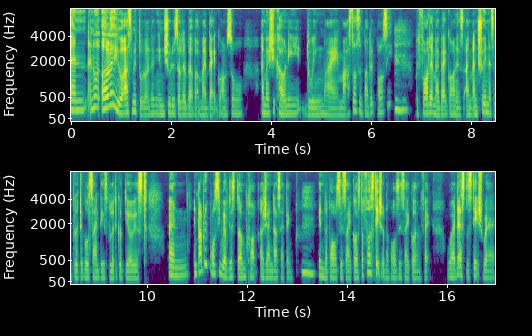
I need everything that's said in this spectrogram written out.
And I know earlier you asked me to introduce a little bit about my background. So I'm actually currently doing my master's in public policy. Mhm. Before that, my background is I'm, I'm trained as a political scientist, political theorist. And in public policy, we have this term called agenda setting Mm. in the policy cycle. It's the first stage of the policy cycle, in fact, where that's the stage where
